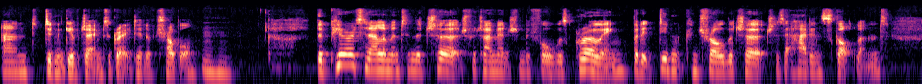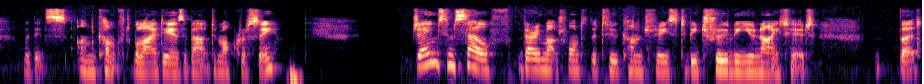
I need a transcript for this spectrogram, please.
and didn't give James a great deal of trouble. Mm-hmm. The Puritan element in the church, which I mentioned before, was growing, but it didn't control the church as it had in Scotland with its uncomfortable ideas about democracy. James himself very much wanted the two countries to be truly united but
